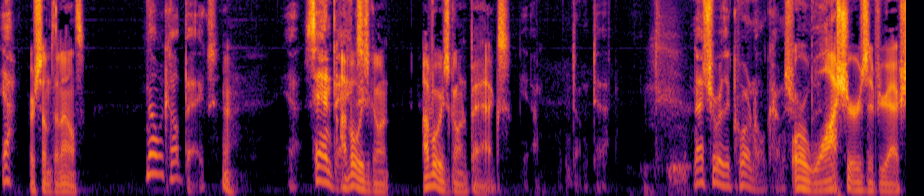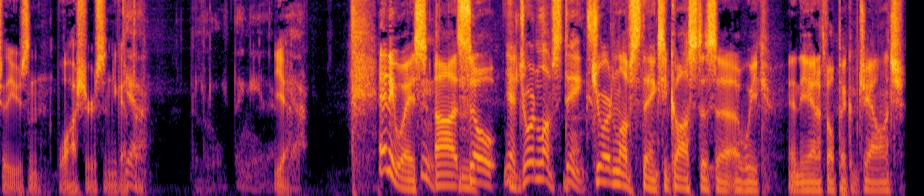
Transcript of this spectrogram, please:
Yeah. Or something else? No, we call it bags. Yeah. Yeah, sandbags. I've always gone. I've always gone bags Yeah, don't. Uh, not sure where the cornhole comes from. or washers if you're actually using washers and you got yeah, the little thingy there. Yeah. yeah. the. Anyways, uh, so Yeah, Jordan Love stinks. Jordan Love stinks. He cost us a, a week in the NFL Pick'em Challenge.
